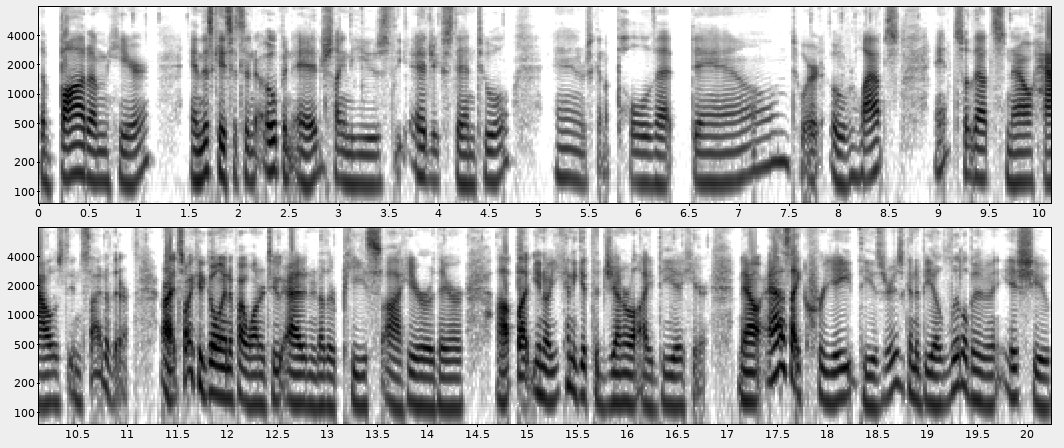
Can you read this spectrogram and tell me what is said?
the bottom here. In this case, it's an open edge, so I'm going to use the Edge Extend tool, and I'm just going to pull that down to where it overlaps. And so that's now housed inside of there. All right, so I could go in if I wanted to add in another piece uh, here or there. Uh, but, you know, you kind of get the general idea here. Now, as I create these, there is going to be a little bit of an issue.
